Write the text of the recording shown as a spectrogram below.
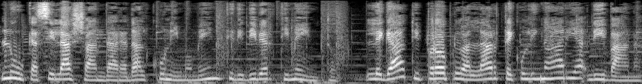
Luca si lascia andare ad alcuni momenti di divertimento, legati proprio all'arte culinaria di Ivana.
